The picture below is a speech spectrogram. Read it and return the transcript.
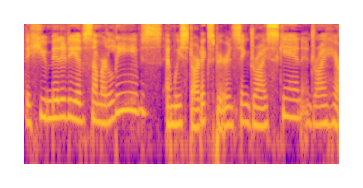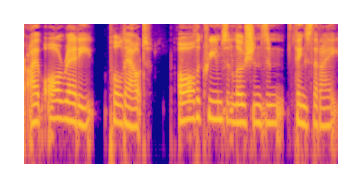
the humidity of summer leaves and we start experiencing dry skin and dry hair. I've already pulled out all the creams and lotions and things that I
